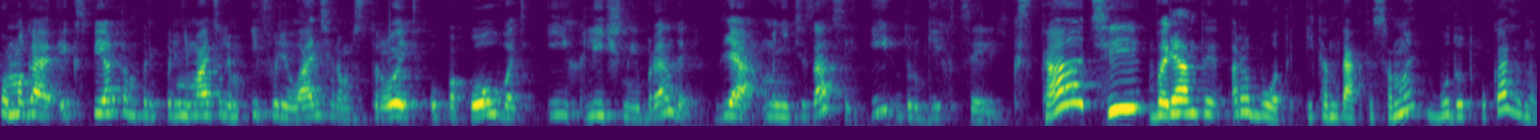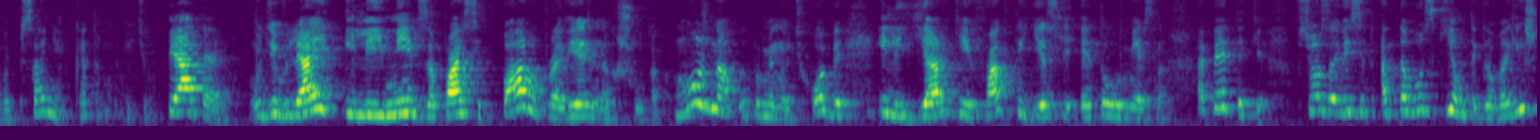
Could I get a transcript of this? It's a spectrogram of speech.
помогаю экспертам, предпринимателям и фрилансерам строить, упаковывать их личные бренды для монетизации и других целей. Кстати, варианты работы и контакты со мной будут указаны в описании к этому видео. Пятое. Удивляй или имей в запасе пару проверенных шуток. Можно упомянуть хобби или яркие факты, если это уместно. Опять-таки, все зависит от того, с кем ты говоришь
